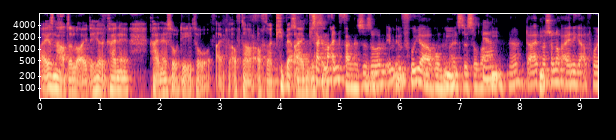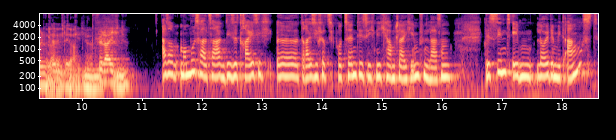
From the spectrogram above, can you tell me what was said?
eisenharte Leute hier, keine, keine so, die so einfach auf der auf der Kippe Sag, eigentlich sag sind. mal Anfang, also so im, im Frühjahr rum, als das so war. Ja. Ne? Da hätten wir schon noch einige abholen können, Vielleicht, denke ja. ich. Ja. Vielleicht. Also man muss halt sagen, diese 30, äh, 30, 40 Prozent, die sich nicht haben gleich impfen lassen, das sind eben Leute mit Angst.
